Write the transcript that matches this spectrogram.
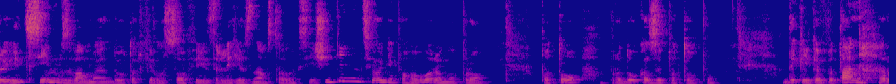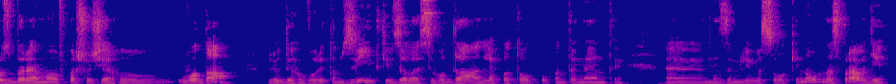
Привіт всім! З вами доктор філософії з релігієзнавства Олексій Щетінін. Сьогодні поговоримо про потоп, про докази потопу. Декілька питань розберемо. В першу чергу, вода. Люди говорять, там, звідки взялась вода для потопу, континенти е, на землі високі. Ну, насправді,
